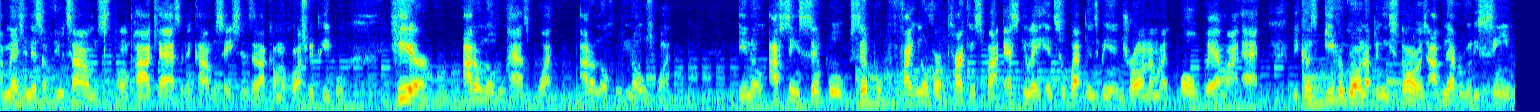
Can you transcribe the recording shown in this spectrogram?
I mentioned this a few times on podcasts and in conversations that I come across with people. Here, I don't know who has what. I don't know who knows what. You know, I've seen simple, simple fighting over a parking spot escalate into weapons being drawn. I'm like, whoa, where am I at? Because even growing up in these storms, I've never really seen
